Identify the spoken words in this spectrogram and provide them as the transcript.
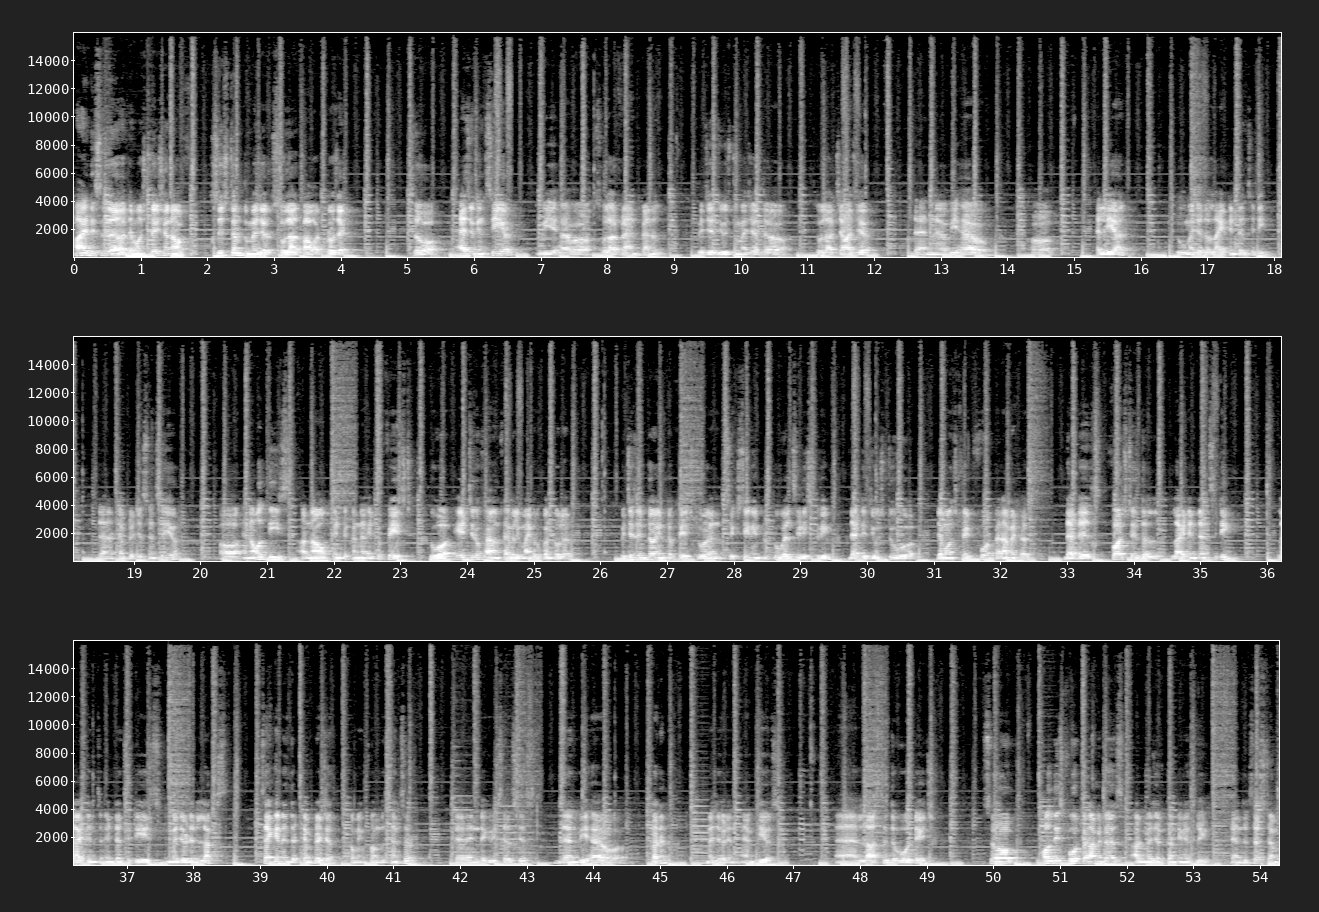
Hi, this is a demonstration of system to measure solar power project. So as you can see here, we have a solar plan panel which is used to measure the solar charge here. Then uh, we have uh, LDR to measure the light intensity, then a temperature sensor here. Uh, and all these are now interfaced to a 8051 family microcontroller which is in turn interfaced to an 16 into 2 LCD screen that is used to uh, demonstrate four parameters. That is, first is the light intensity. Light in intensity is measured in lux. Second is the temperature coming from the sensor in degrees Celsius. Then we have uh, current measured in amperes. And last is the voltage. So all these four parameters are measured continuously in the system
